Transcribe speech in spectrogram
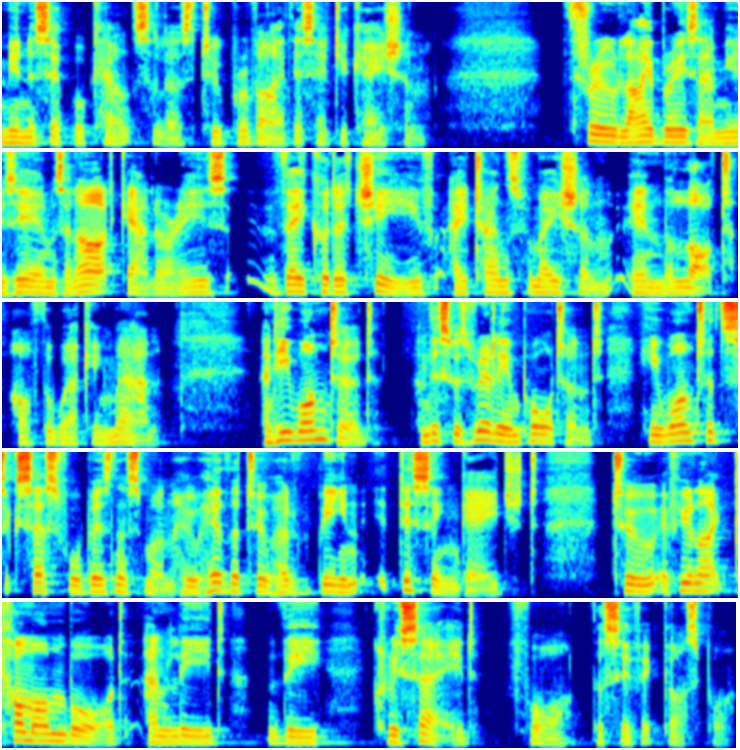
municipal councillors to provide this education through libraries and museums and art galleries, they could achieve a transformation in the lot of the working man. And he wanted, and this was really important, he wanted successful businessmen who hitherto had been disengaged to, if you like, come on board and lead the crusade for the civic gospel.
